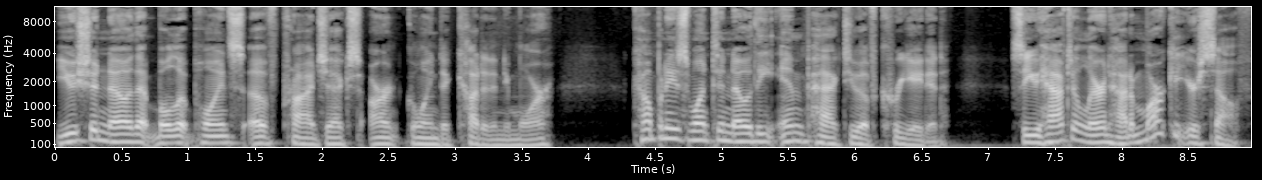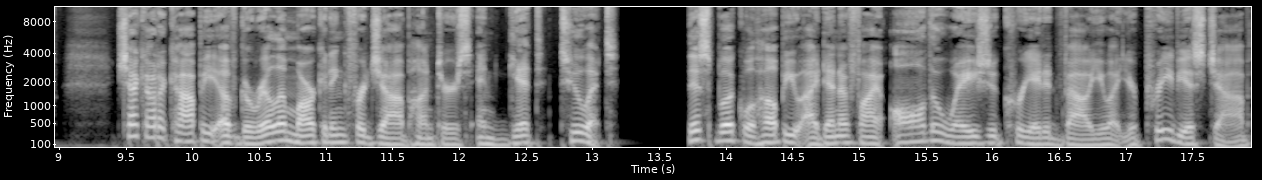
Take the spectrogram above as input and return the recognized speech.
you should know that bullet points of projects aren't going to cut it anymore. Companies want to know the impact you have created, so you have to learn how to market yourself. Check out a copy of Guerrilla Marketing for Job Hunters and get to it. This book will help you identify all the ways you created value at your previous job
